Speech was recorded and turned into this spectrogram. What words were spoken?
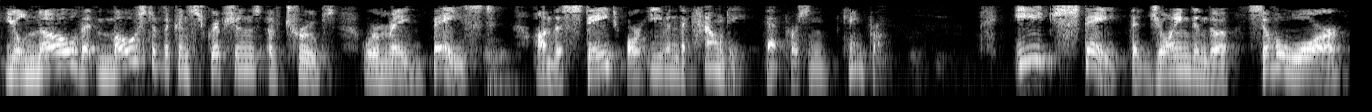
you'll know that most of the conscriptions of troops were made based on the state or even the county that person came from. Each state that joined in the Civil War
